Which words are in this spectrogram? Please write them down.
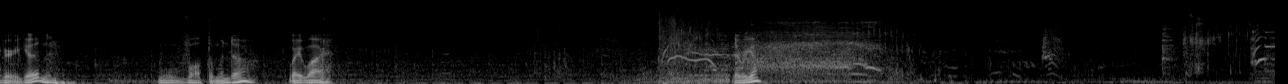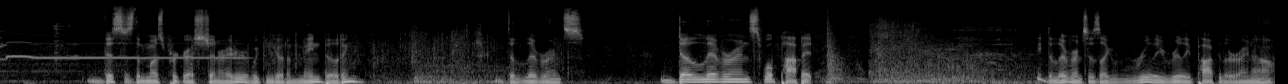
Very good. We'll vault the window. Wait, why? There we go. This is the most progressed generator. We can go to main building. Deliverance. Deliverance. We'll pop it. I think Deliverance is like really, really popular right now.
